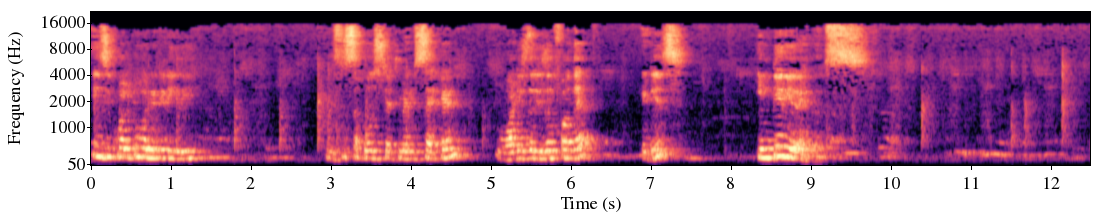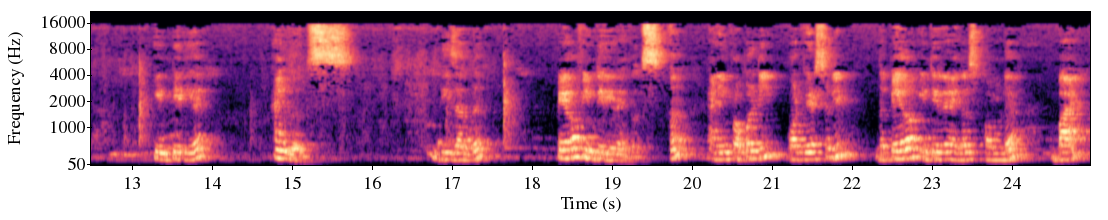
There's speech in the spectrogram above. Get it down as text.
is equal to 180 degree. This is suppose statement second. What is the reason for that? It is interior angles. Interior angles. These are the pair of interior angles. Huh? And in property, what we have studied, the pair of interior angles formed by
